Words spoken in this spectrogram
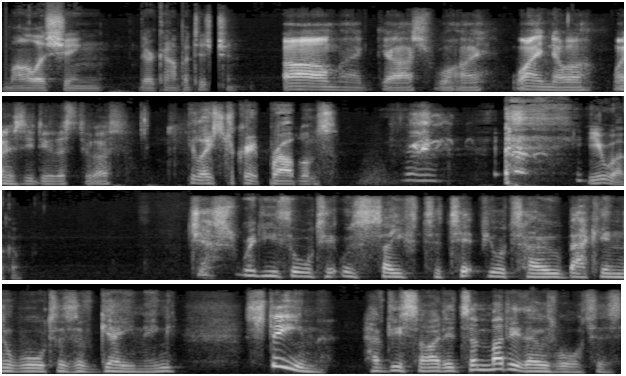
demolishing their competition. Oh my gosh, why? Why Noah? Why does he do this to us? He likes to create problems. You're welcome. Just when you thought it was safe to tip your toe back in the waters of gaming, Steam have decided to muddy those waters.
